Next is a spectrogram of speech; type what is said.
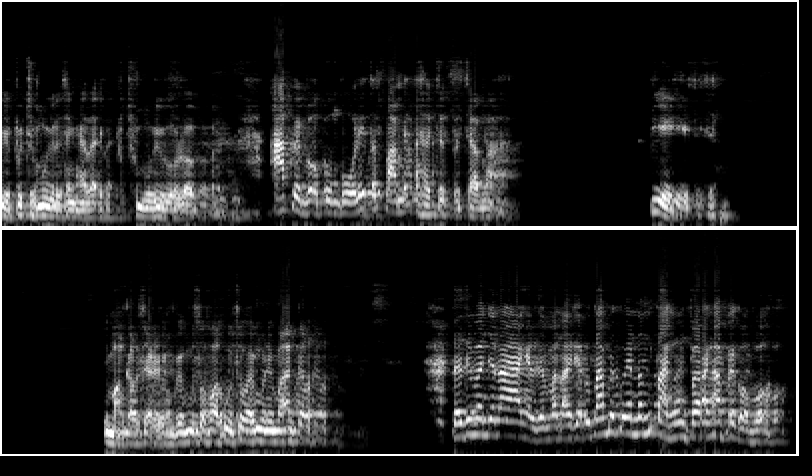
Ya bojomu itu sing elek, bojomu itu lho. Apa mbok kumpuli terus pamit tahajud berjamaah. Piye gitu. Ini mangkal sih, mungkin Mustafa Mustafa muni mangkal. Jadi menjenang zaman akhir, tapi kue nentang barang apa kok, Mbok?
